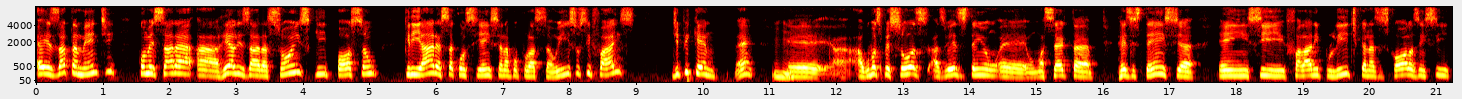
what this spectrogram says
é exatamente começar a, a realizar ações que possam criar essa consciência na população. E isso se faz de pequeno, né? Uhum. É, algumas pessoas às vezes têm um, é, uma certa resistência em se falar em política nas escolas, em se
